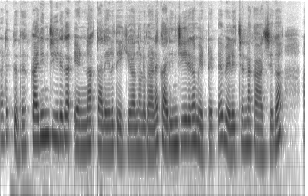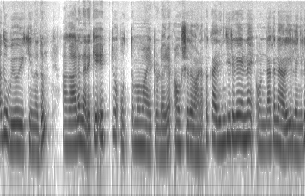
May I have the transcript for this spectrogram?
അടുത്തത് കരിഞ്ചീരക എണ്ണ തലയിൽ തേക്കുക എന്നുള്ളതാണ്. കരിഞ്ചീരകം ഇട്ടിട്ട് വെളിച്ചെണ്ണ കാച്ചുക. അത് ഉപയോഗിക്കുന്നതും അകാല നിരയ്ക്ക് ഏറ്റവും ഉത്തമമായിട്ടുള്ളൊരു ഔഷധമാണ്. അപ്പോൾ കരിഞ്ചീരക എണ്ണ ഉണ്ടാക്കാൻ അറിയില്ലെങ്കിൽ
